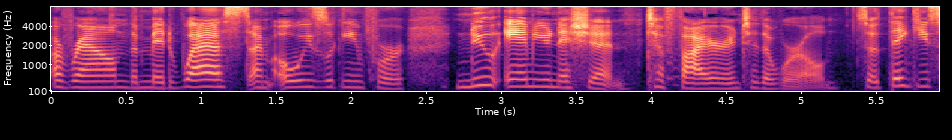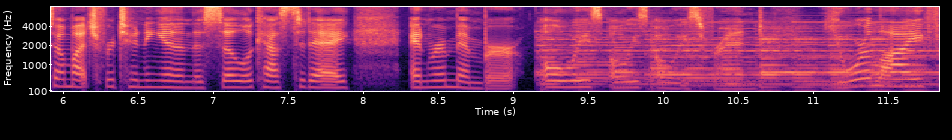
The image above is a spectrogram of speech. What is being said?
around the Midwest, I'm always looking for new ammunition to fire into the world. So thank you so much for tuning in in this solo cast today. And remember, always, always, always, friend, your life,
